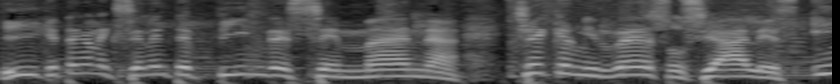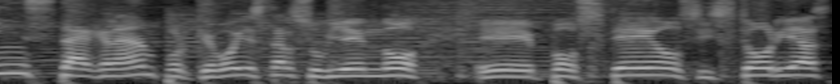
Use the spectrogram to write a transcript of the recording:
y que tengan excelente fin de semana. Chequen mis redes sociales, Instagram, porque voy a estar subiendo eh, posteos, historias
